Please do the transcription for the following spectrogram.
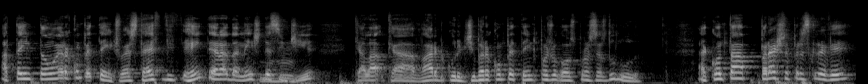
até então era competente. O STF reiteradamente Uhum. decidia que, ela, que a vara de Curitiba era competente para julgar os processos do Lula. Aí quando tá prestes a prescrever,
